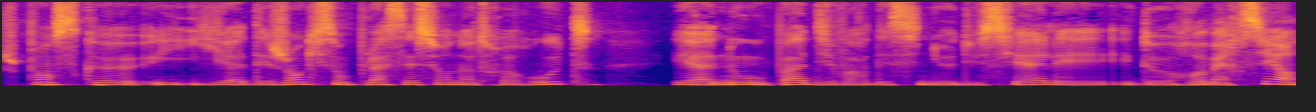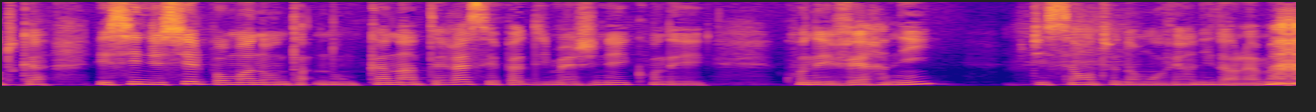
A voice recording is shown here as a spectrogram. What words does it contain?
je, pense qu'il y a des gens qui sont placés sur notre route et à nous ou pas d'y voir des signes du ciel et, de remercier. En tout cas, les signes du ciel, pour moi, n'ont qu'un intérêt, c'est pas d'imaginer qu'on est, qu'on est verni. Je dis ça en tenant mon vernis dans la main.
